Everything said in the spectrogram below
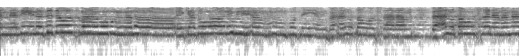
الذين تتوفاهم الملائكة ظالمي أنفسهم فألقوا السلام فألقوا السلام ما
